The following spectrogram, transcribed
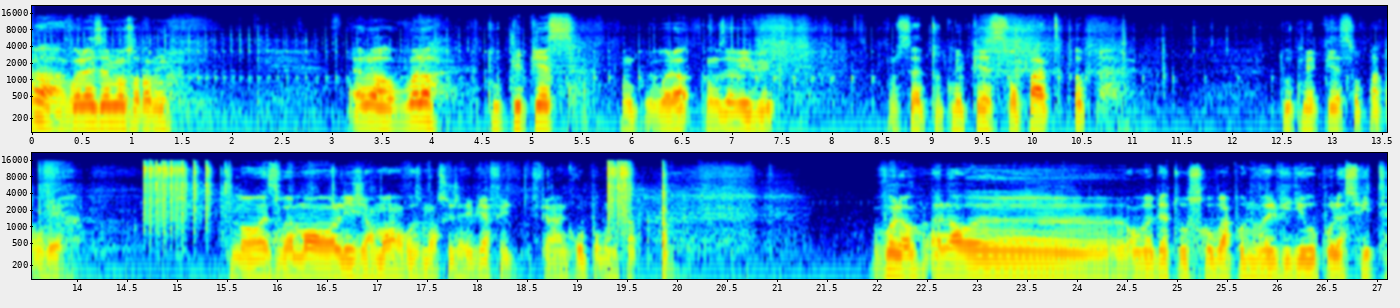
Ah, voilà amis, on s'entend mieux. Alors, voilà toutes les pièces. Voilà, comme vous avez vu. Comme ça, toutes mes pièces sont pâtes. Hop. Toutes mes pièces sont pâtes en verre. Il m'en reste vraiment légèrement, heureusement, parce que j'avais bien fait faire un gros pot comme ça. Voilà, alors euh, on va bientôt se revoir pour une nouvelle vidéo pour la suite.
